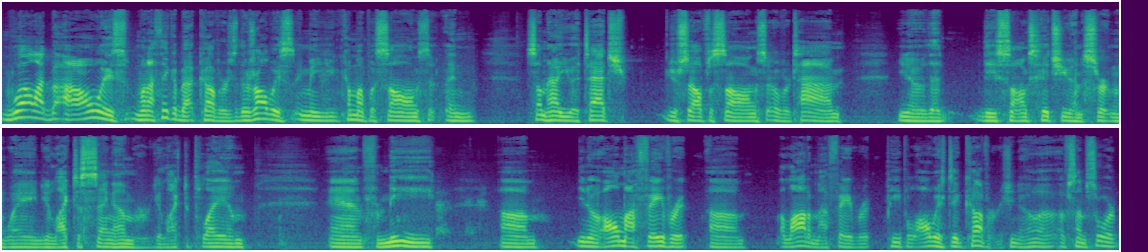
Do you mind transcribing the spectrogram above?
Well, I, I, always, when I think about covers, there's always, I mean, you come up with songs and somehow you attach yourself to songs over time, you know, that these songs hit you in a certain way and you like to sing them or you like to play them. And for me, um, you know, all my favorite, um, a lot of my favorite people always did covers, you know, of some sort.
